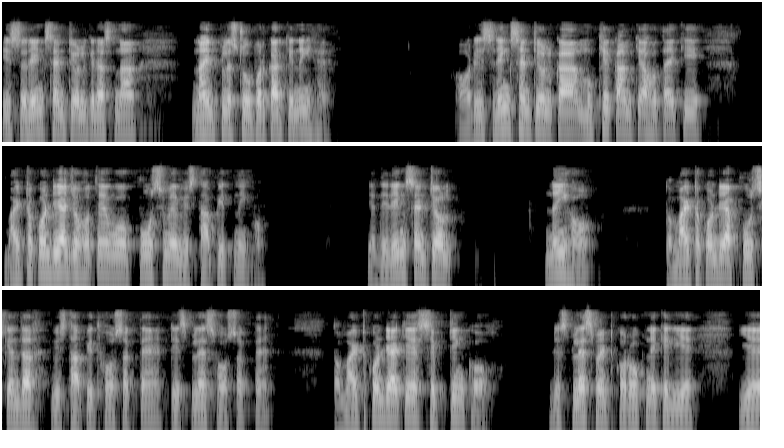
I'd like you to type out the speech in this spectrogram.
इस रिंग सेंट्रियोल की रचना नाइन प्लस टू प्रकार की नहीं है। और इस रिंग सेंट्रियोल का मुख्य काम क्या होता है कि माइटोकॉन्ड्रिया जो होते हैं वो पूंछ में विस्थापित नहीं हो। यदि रिंग सेंट्रियोल नहीं हो तो माइटोकॉन्ड्रिया पूछ के अंदर विस्थापित हो सकते हैं डिस्प्लेस हो सकते हैं। तो माइटोकॉन्ड्रिया के शिफ्टिंग को डिस्प्लेसमेंट को रोकने के लिए ये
